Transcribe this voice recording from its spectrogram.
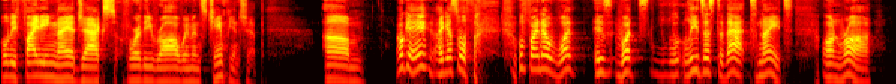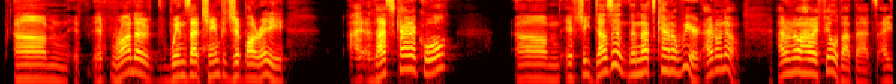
will be fighting Nia Jax for the Raw Women's Championship. Um, okay, I guess we'll we'll find out what is what leads us to that tonight on Raw. Um, if if Ronda wins that championship already, I, that's kind of cool. Um, if she doesn't, then that's kind of weird. I don't know. I don't know how I feel about that. I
